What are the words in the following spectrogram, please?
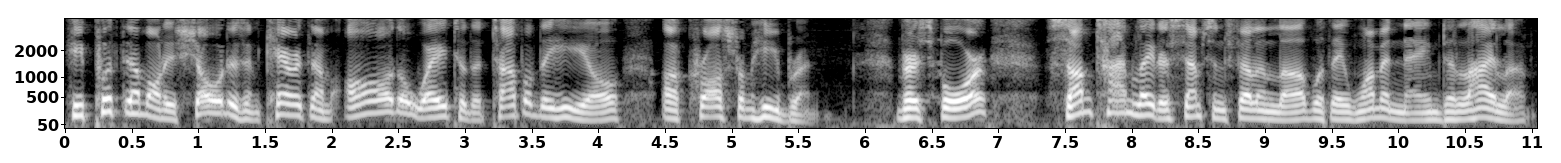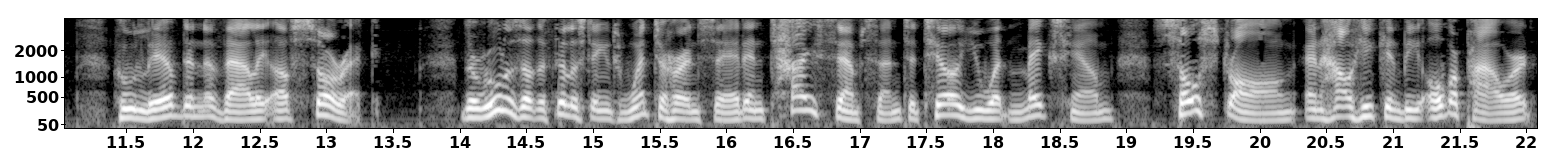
He put them on his shoulders and carried them all the way to the top of the hill across from Hebron. Verse 4 Sometime later, Samson fell in love with a woman named Delilah, who lived in the valley of Sorek. The rulers of the Philistines went to her and said, Entice Samson to tell you what makes him so strong and how he can be overpowered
